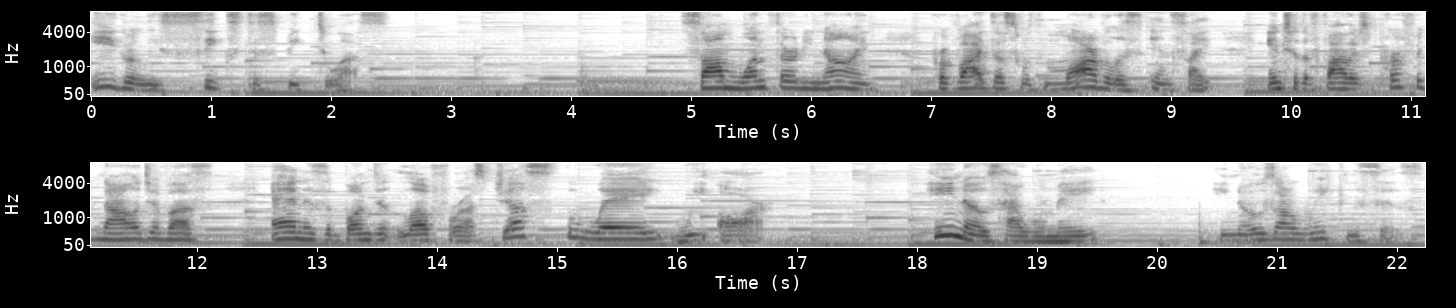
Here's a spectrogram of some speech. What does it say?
eagerly seeks to speak to us. Psalm 139 provides us with marvelous insight into the Father's perfect knowledge of us and his abundant love for us just the way we are. He knows how we're made, He knows our weaknesses,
